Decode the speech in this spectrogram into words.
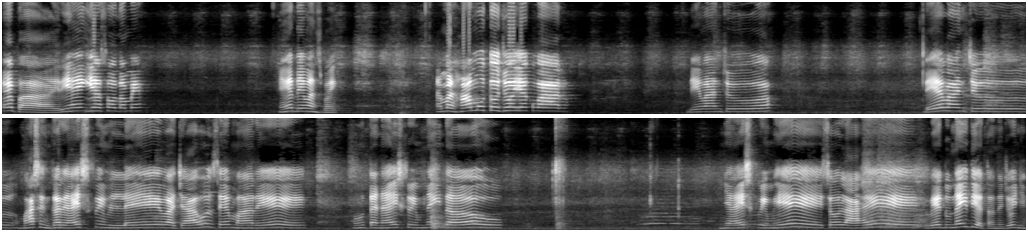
એ ભાઈ રિહાઈ ગયા છો તમે? હે દેવાંશભાઈ? અમારે હામું તો જોઈ એકવાર. દેવાંચુ દેવાંચુ માસીને ઘરે આઈસ્ક્રીમ લેવા જાવું છે મારે. હું તને આઈસ્ક્રીમ નહીં દઉં. ત્યાં આઈસ્ક્રીમ હે, સોલા હે. વેદુ નહીં દે તને જોઈને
